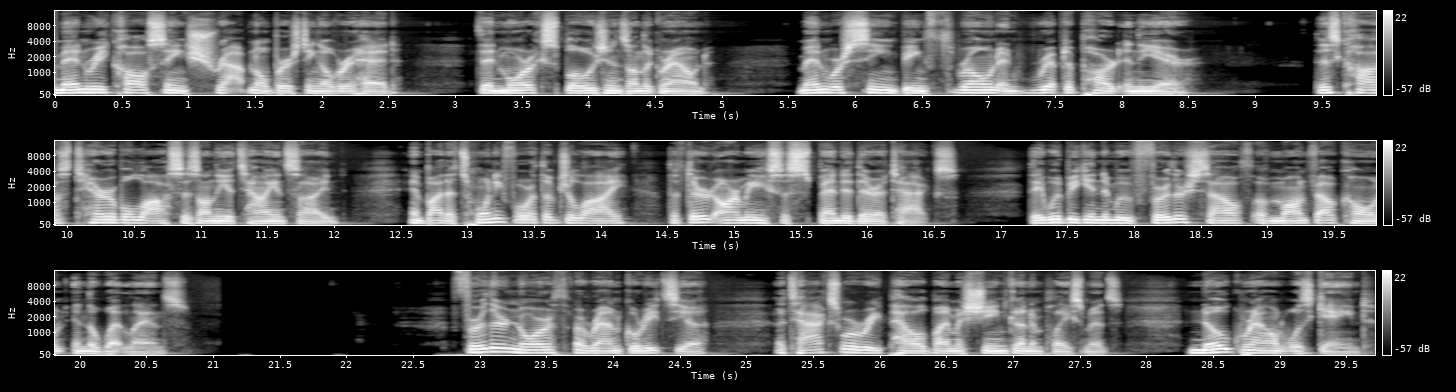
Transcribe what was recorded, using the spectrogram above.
Men recall seeing shrapnel bursting overhead, then more explosions on the ground. Men were seen being thrown and ripped apart in the air. This caused terrible losses on the Italian side, and by the 24th of July, the Third Army suspended their attacks. They would begin to move further south of Monfalcone in the wetlands. Further north around Gorizia, attacks were repelled by machine gun emplacements. No ground was gained.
